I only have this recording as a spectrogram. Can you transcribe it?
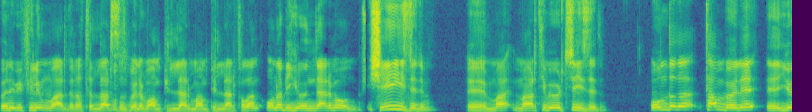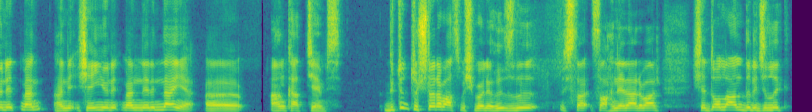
Öyle bir film vardır hatırlarsınız böyle vampirler mampirler falan. Ona bir gönderme olmuş. Şeyi izledim. E, Ma- Marty Birds'i izledim. Onda da tam böyle e, yönetmen hani şeyin yönetmenlerinden ya e, Uncut James. Bütün tuşlara basmış böyle hızlı sa- sahneler var. İşte dolandırıcılık.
